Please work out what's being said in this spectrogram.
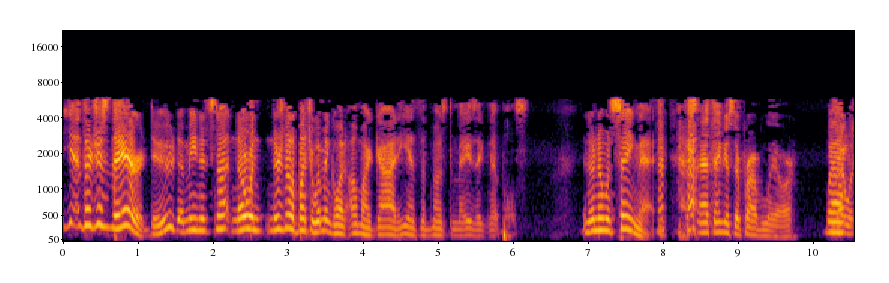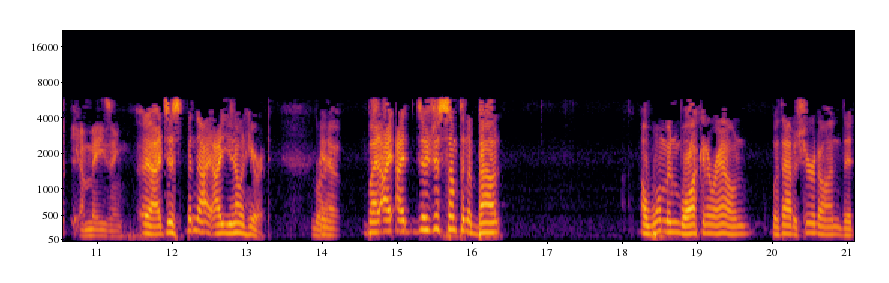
Yeah, they're just there, dude. I mean, it's not no one. There's not a bunch of women going, "Oh my God, he has the most amazing nipples." And there, no one's saying that. I think thing is, there probably are. Well, that Well, would be amazing. Yeah, I just, but no, I, you don't hear it, Right. you know. But I, I, there's just something about a woman walking around without a shirt on that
